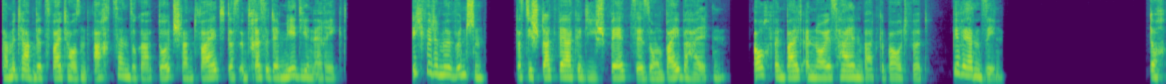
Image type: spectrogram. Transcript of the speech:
Damit haben wir 2018 sogar deutschlandweit das Interesse der Medien erregt. Ich würde mir wünschen, dass die Stadtwerke die Spätsaison beibehalten, auch wenn bald ein neues Hallenbad gebaut wird. Wir werden sehen. Doch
